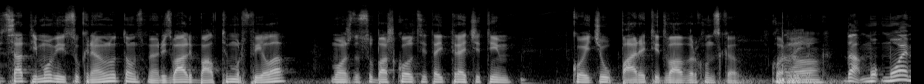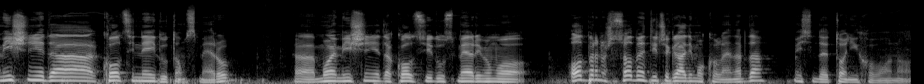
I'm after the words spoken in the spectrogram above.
sad timovi su krenuli u tom smeru, izvali Baltimore Fila, možda su baš kolci taj treći tim koji će upariti dva vrhunska cornerbacka. Da, mo moje mišljenje je da kolci ne idu u tom smeru. Uh, moje mišljenje je da kolci idu u smeru, imamo odbrana, što se odbrane tiče, gradimo oko Lenarda. Mislim da je to njihovo ono...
